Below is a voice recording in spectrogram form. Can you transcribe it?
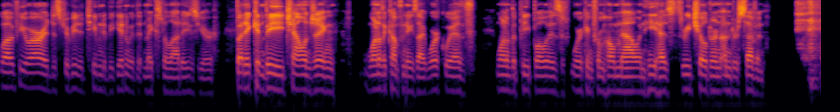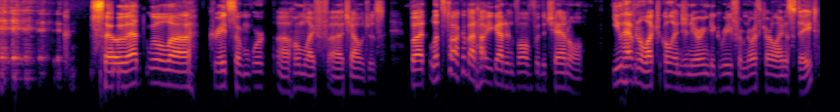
Well, if you are a distributed team to begin with, it makes it a lot easier. But it can be challenging. One of the companies I work with, one of the people is working from home now, and he has three children under seven. so that will uh, create some work uh, home life uh, challenges. But let's talk about how you got involved with the channel. You have an electrical engineering degree from North Carolina State.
